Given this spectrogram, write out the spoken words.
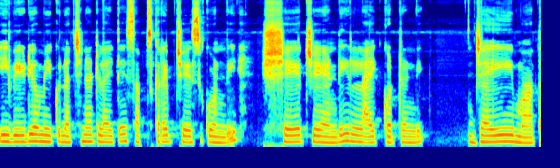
ఈ వీడియో మీకు నచ్చినట్లయితే సబ్స్క్రైబ్ చేసుకోండి షేర్ చేయండి లైక్ కొట్టండి. జై మాత.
